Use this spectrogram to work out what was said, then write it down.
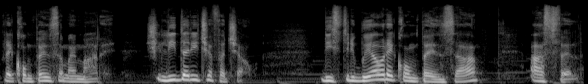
recompensă mai mare. Și liderii ce făceau? Distribuiau recompensa astfel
